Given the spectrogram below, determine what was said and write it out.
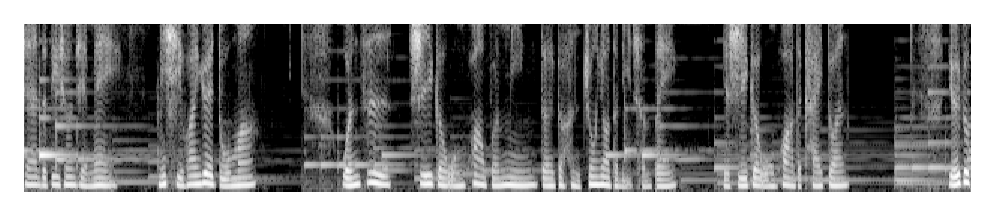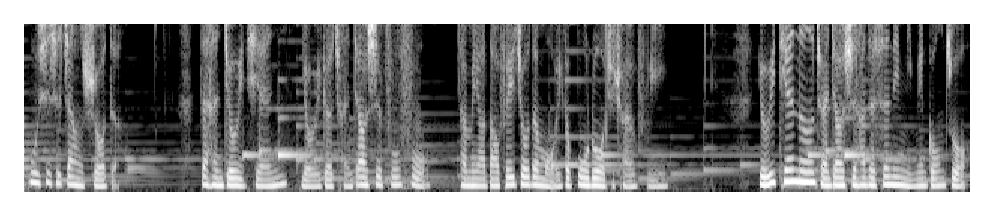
亲爱的弟兄姐妹，你喜欢阅读吗？文字是一个文化文明的一个很重要的里程碑，也是一个文化的开端。有一个故事是这样说的：在很久以前，有一个传教士夫妇，他们要到非洲的某一个部落去传福音。有一天呢，传教士他在森林里面工作，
